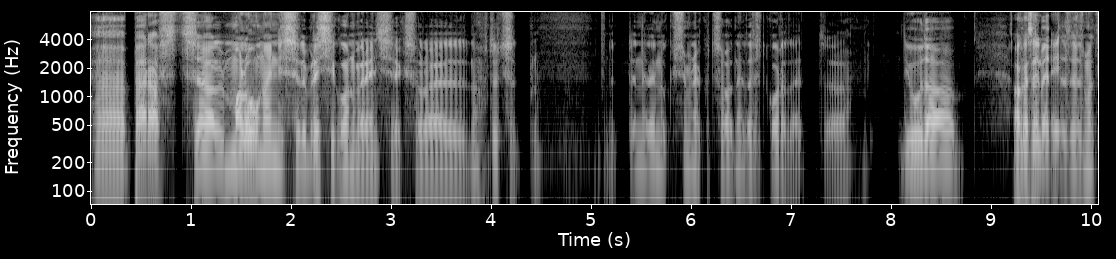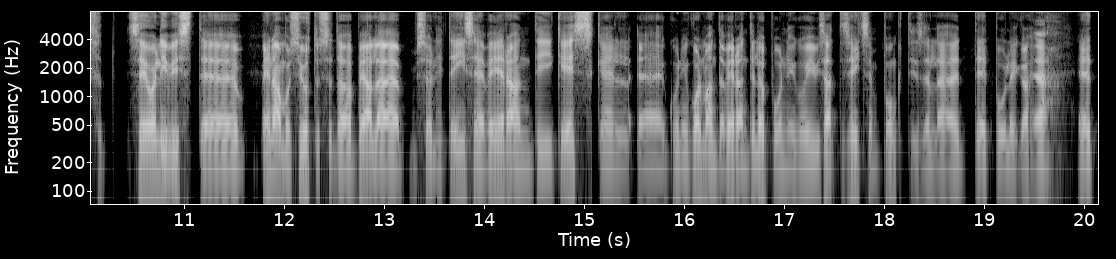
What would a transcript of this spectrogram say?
pärast seal Malone andis selle pressikonverentsi, eks ole, noh, ta ütles, et et enne lennukisse minekut saavad need asjad korda, et äh, ju ta aga see, ette selles mõttes, et see oli vist, enamus juhtus seda peale, mis oli teise veerandi keskel eh, kuni kolmanda veerandi lõpuni, kui visati seitsekümmend punkti selle Deadpooliga, jah, et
